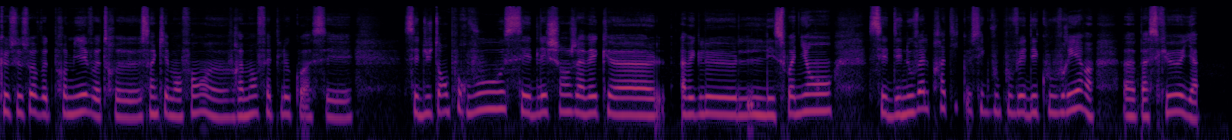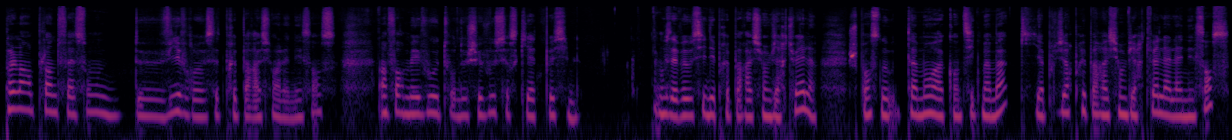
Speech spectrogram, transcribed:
Que ce soit votre premier, votre cinquième enfant, vraiment faites-le quoi. C'est c'est du temps pour vous, c'est de l'échange avec, avec les soignants, c'est des nouvelles pratiques aussi que vous pouvez découvrir parce qu'il y a plein plein de façons de vivre cette préparation à la naissance. Informez-vous autour de chez vous sur ce qui est possible. Vous avez aussi des préparations virtuelles. Je pense notamment à Quantique Mama, qui a plusieurs préparations virtuelles à la naissance.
